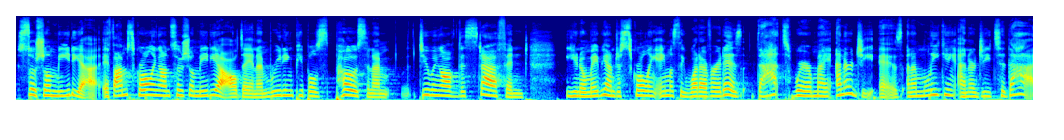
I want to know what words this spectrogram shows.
social media. If I'm scrolling on social media all day and I'm reading people's posts and I'm doing all this stuff and you know, maybe I'm just scrolling aimlessly, whatever it is, that's where my energy is. And I'm leaking energy to that.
